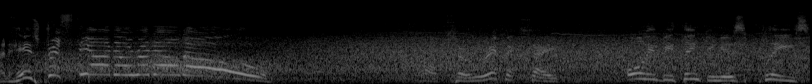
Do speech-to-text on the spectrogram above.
And here's Cristiano Ronaldo! Oh, terrific save. All he'll be thinking is, please,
